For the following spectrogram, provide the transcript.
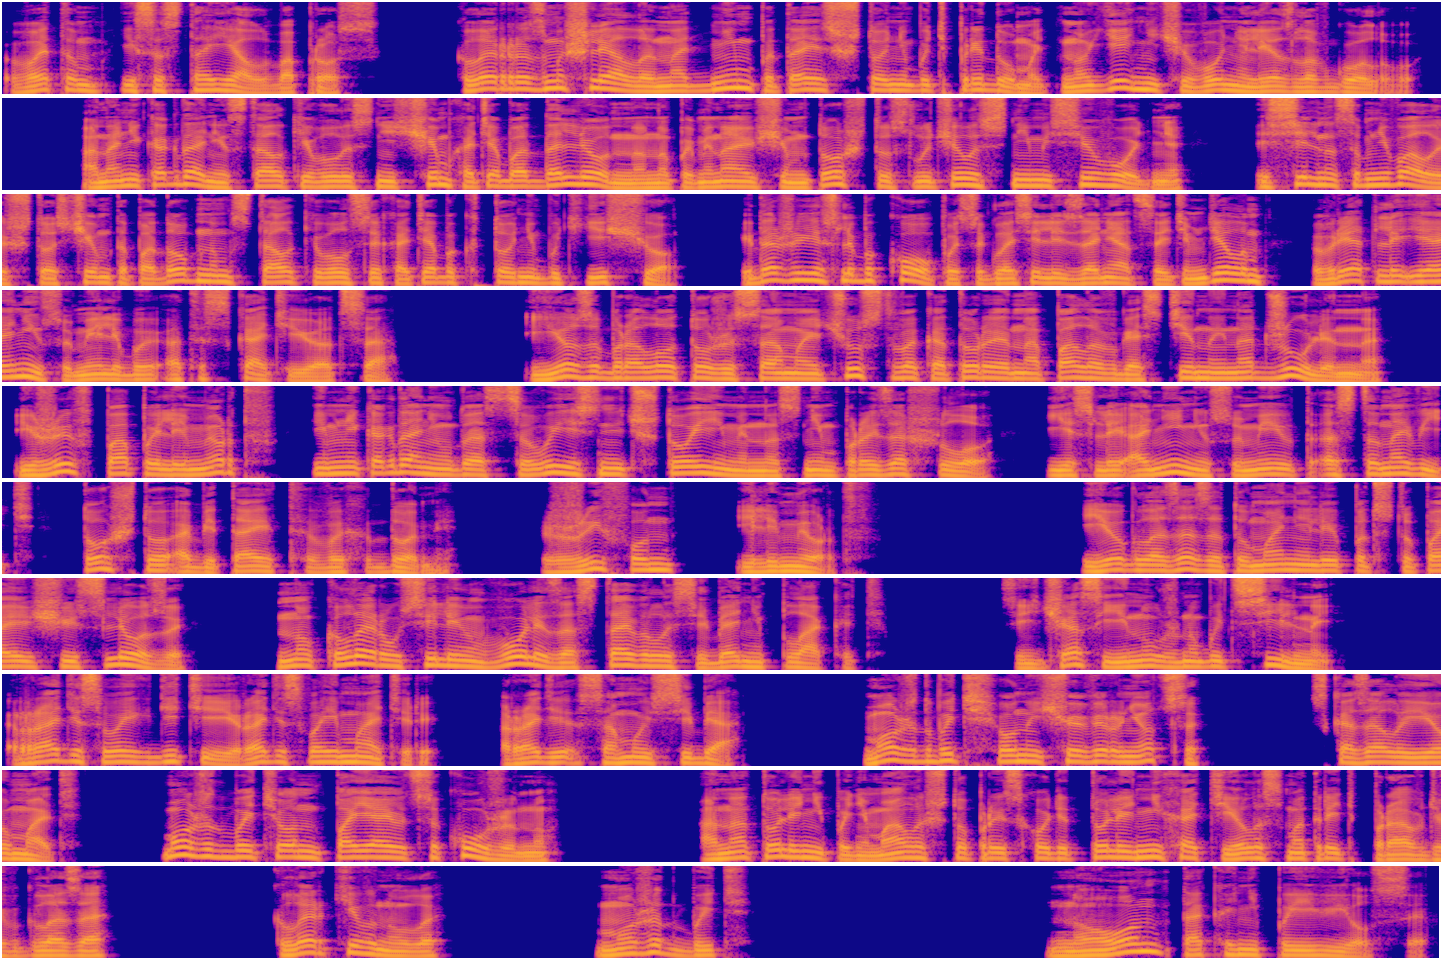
В этом и состоял вопрос. Клэр размышляла над ним, пытаясь что-нибудь придумать, но ей ничего не лезло в голову. Она никогда не сталкивалась ни с чем хотя бы отдаленно напоминающим то, что случилось с ними сегодня, и сильно сомневалась, что с чем-то подобным сталкивался хотя бы кто-нибудь еще. И даже если бы копы согласились заняться этим делом, вряд ли и они сумели бы отыскать ее отца. Ее забрало то же самое чувство, которое напало в гостиной на Джулина, и жив папа или мертв, им никогда не удастся выяснить, что именно с ним произошло, если они не сумеют остановить то, что обитает в их доме. Жив он или мертв. Ее глаза затуманили подступающие слезы, но Клэр усилием воли заставила себя не плакать. Сейчас ей нужно быть сильной. Ради своих детей, ради своей матери, ради самой себя. «Может быть, он еще вернется», — сказала ее мать. «Может быть, он появится к ужину». Она то ли не понимала, что происходит, то ли не хотела смотреть правде в глаза. Клэр кивнула. «Может быть». Но он так и не появился.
